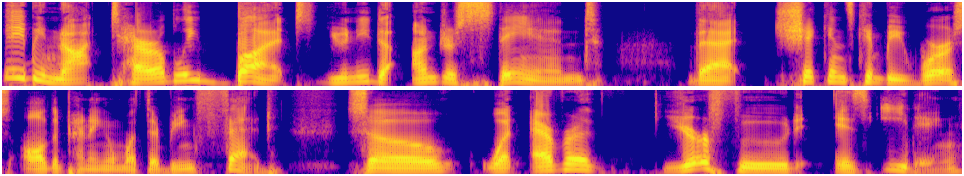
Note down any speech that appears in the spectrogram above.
Maybe not terribly, but you need to understand that chickens can be worse all depending on what they're being fed. So whatever your food is eating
